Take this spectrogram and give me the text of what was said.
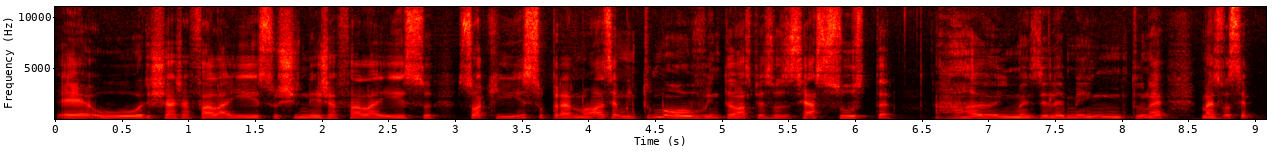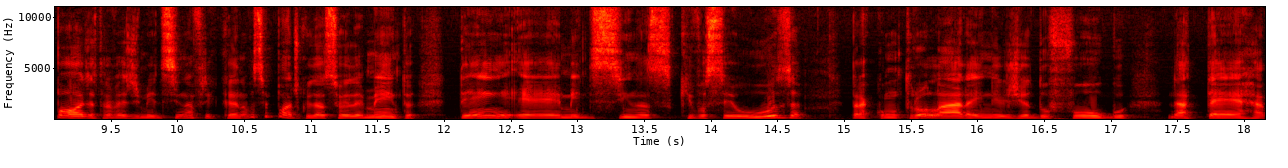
é, o orixá já fala isso, o chinês já fala isso, só que isso para nós é muito novo, então as pessoas se assustam. Ai, mas elemento, né? Mas você pode, através de medicina africana, você pode cuidar do seu elemento. Tem é, medicinas que você usa para controlar a energia do fogo, da terra,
